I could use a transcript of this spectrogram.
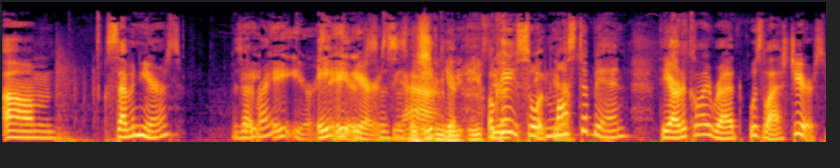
Um, seven years. Is that Eight- right? eight years. Eight, Eight years. years, This is yeah. This is eighth gonna year. be the eighth year? Okay, so it Eighth year. must have been the article I read was last year's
